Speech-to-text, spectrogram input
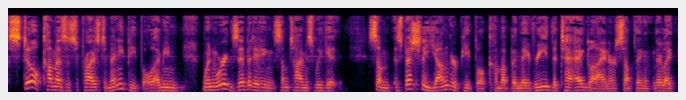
still come as a surprise to many people. I mean, when we're exhibiting, sometimes we get some, especially younger people come up and they read the tagline or something and they're like,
